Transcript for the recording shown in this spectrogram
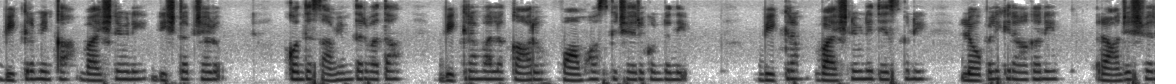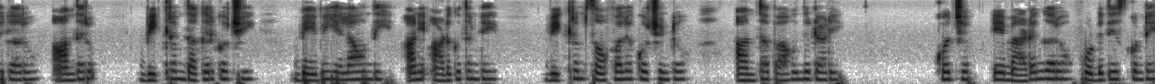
విక్రమ్ ఇంకా వైష్ణవిని డిస్టర్బ్ చేయడు. కొంత సమయం తర్వాత విక్రమ్ వాళ్ళ కారు ఫామ్ హౌస్కి చేరుకుంటుంది. విక్రమ్ వైష్ణవిని తీసుకుని లోపలికి రాగానే రాజేశ్వరి గారు అందరూ విక్రమ్ దగ్గరకొచ్చి బేబీ ఎలా ఉంది? అని అడుగుతుంటే విక్రమ్ సోఫాలో కూర్చుంటూ అంతా బాగుంది డాడీ. కొంచెం ఏ మేడం గారు ఫుడ్ తీసుకుంటే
